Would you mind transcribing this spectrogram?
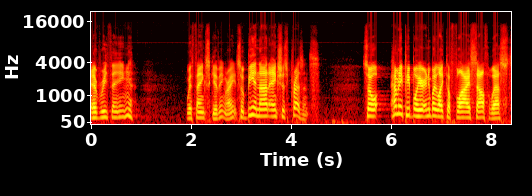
everything with thanksgiving, right? So be a non anxious presence. So, how many people here, anybody like to fly Southwest?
